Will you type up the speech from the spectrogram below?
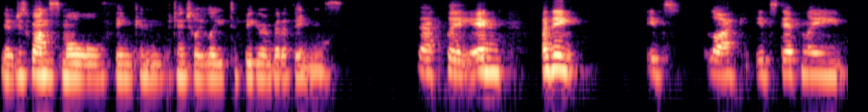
know, just one small thing can potentially lead to bigger and better things. Exactly. And I think it's like it's definitely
